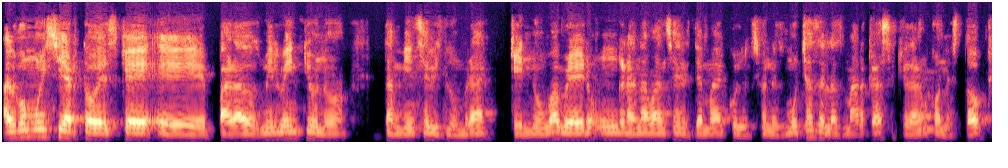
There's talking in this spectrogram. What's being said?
Algo muy cierto es que eh, para 2021 también se vislumbra que no va a haber un gran avance en el tema de colecciones. Muchas de las marcas se quedaron con stock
